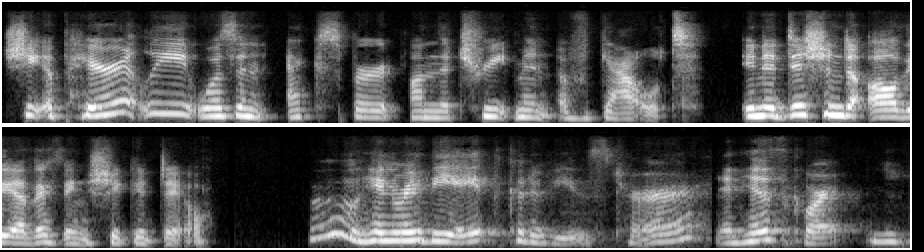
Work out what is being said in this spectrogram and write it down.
She apparently was an expert on the treatment of gout, in addition to all the other things she could do. Ooh, Henry VIII could have used her in his court.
